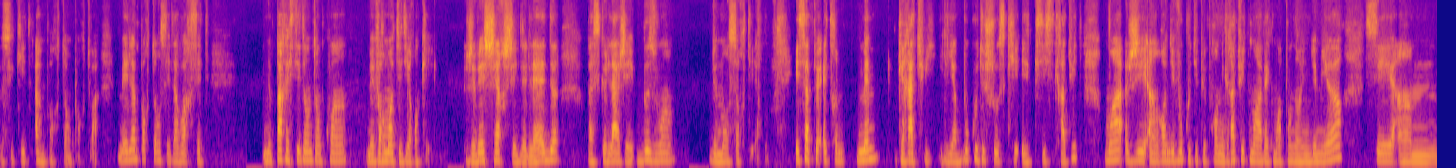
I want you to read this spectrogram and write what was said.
ce qui est important pour toi. Mais l'important, c'est d'avoir cette... ne pas rester dans ton coin, mais vraiment te dire, OK, je vais chercher de l'aide parce que là, j'ai besoin de m'en sortir. Et ça peut être même gratuit. Il y a beaucoup de choses qui existent gratuites. Moi, j'ai un rendez-vous que tu peux prendre gratuitement avec moi pendant une demi-heure. C'est un,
